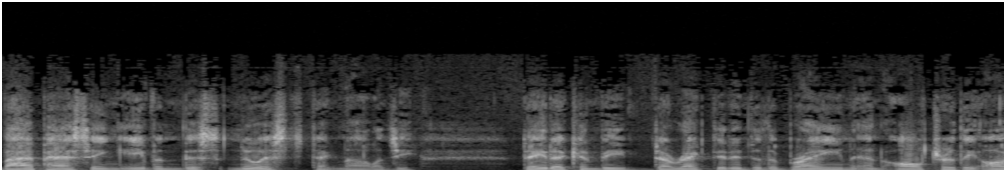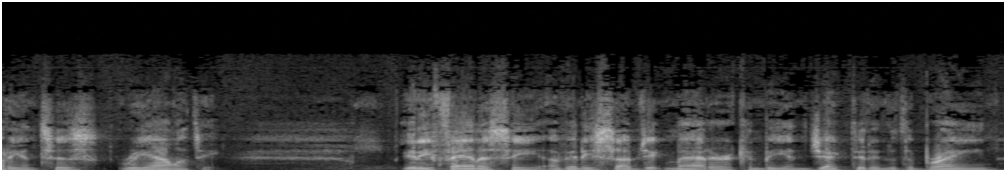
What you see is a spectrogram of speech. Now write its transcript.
bypassing even this newest technology. Data can be directed into the brain and alter the audience's reality. Any fantasy of any subject matter can be injected into the brain.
